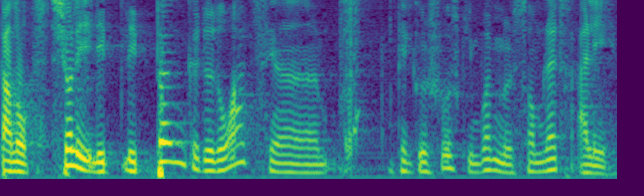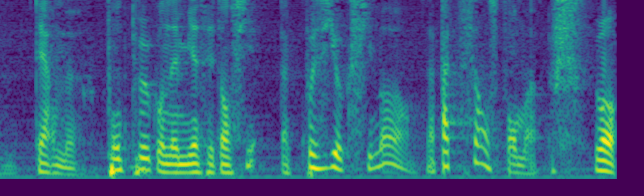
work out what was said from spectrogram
pardon, sur les, punks de droite, c'est quelque chose qui, moi, me semble être, allez, terme pompeux qu'on aime bien ces temps-ci, un quasi-oxymore. Ça n'a pas de sens pour moi. Bon,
